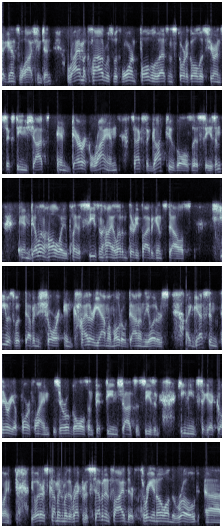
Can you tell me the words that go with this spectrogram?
against Washington. Ryan McLeod was with Warren Foegele, who hasn't scored a goal this year in 16 shots, and Derek Ryan, who's actually got two goals this season, and Dylan Holloway, who played a season high 11:35 against Dallas he was with Devin Shore and Kailer Yamamoto down in the Oilers. I guess in theory, a fourth line, zero goals and 15 shots a season. He needs to get going. The Oilers come in with a record of seven and five. They're three and zero on the road. Uh,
